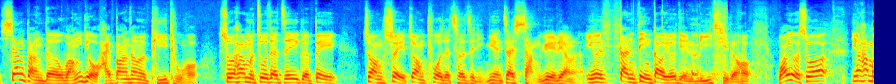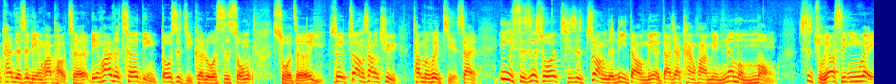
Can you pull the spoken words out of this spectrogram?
香港的网友还帮他们 P 图哦，说他们坐在这一个被。撞碎、撞破的车子里面在赏月亮了，因为淡定到有点离奇了哈。网友说，因为他们开的是莲花跑车，莲花的车顶都是几颗螺丝松锁着而已，所以撞上去他们会解散。意思是说，其实撞的力道没有大家看画面那么猛，是主要是因为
